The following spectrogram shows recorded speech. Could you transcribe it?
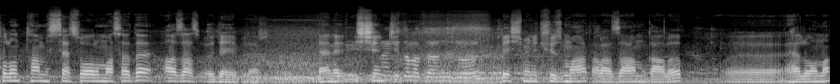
pulun tam hissəsi olmasa da az-az ödəyə bilər. Yəni işin Nə qədər alacağınız var? 5200 manat alacağım qalıb, ə, hələ onu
